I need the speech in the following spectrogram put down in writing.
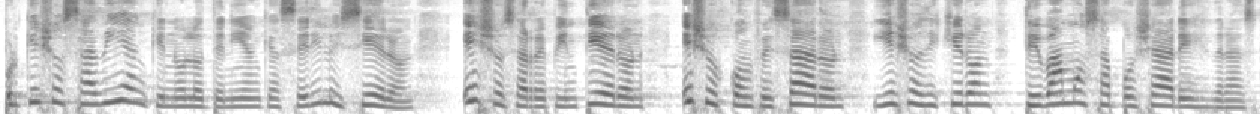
porque ellos sabían que no lo tenían que hacer y lo hicieron. Ellos se arrepintieron, ellos confesaron y ellos dijeron, te vamos a apoyar, Esdras,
